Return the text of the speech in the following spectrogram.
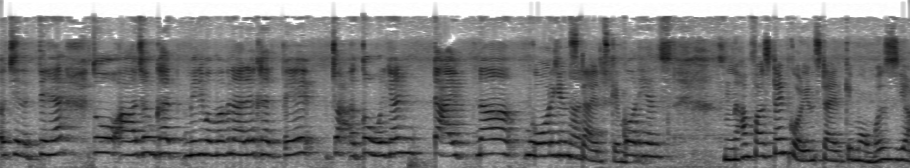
अच्छे लगते हैं। तो आज हम घर मेरी मम्मा बना रहे हैं घर पे कोरियन टाइप ना कोरियन स्टाइल्स के। कोरियन हम फ़र्स्ट टाइम कोरियन स्टाइल के मोमोज या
